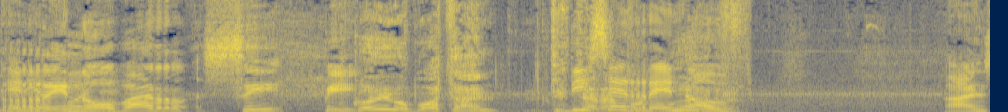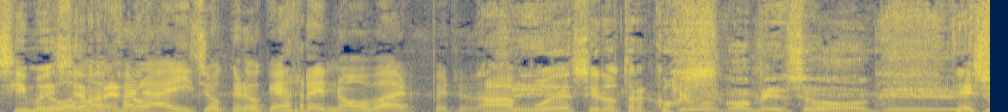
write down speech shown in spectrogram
Renovar CP. Código postal. Dice Renov. Ah, encima dice vamos a ahí. Yo creo que es renovar, pero. Ah, puede ser otra cosa. Qué buen comienzo. es,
